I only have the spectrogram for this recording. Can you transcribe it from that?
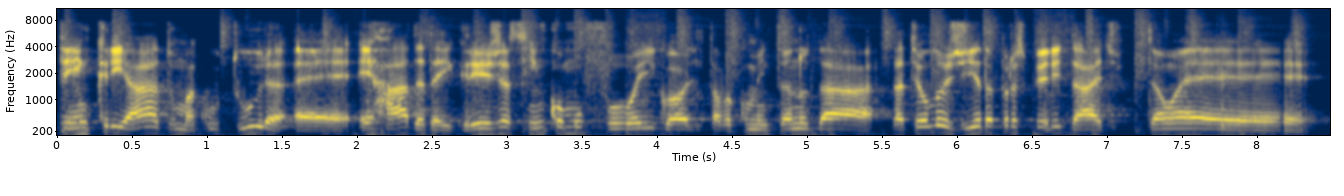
tem criado uma cultura é, errada da igreja, assim como foi, igual ele estava comentando, da, da teologia da prosperidade. Então é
